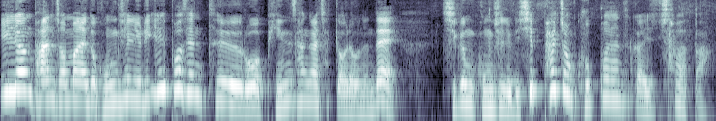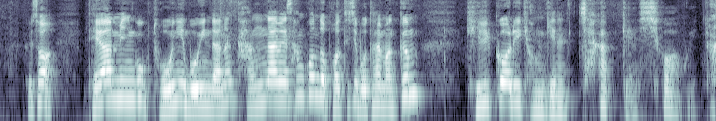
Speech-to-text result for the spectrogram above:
1년 반 전만 해도 공실률이 1%로 빈 상가를 찾기 어려웠는데 지금 공실률이 18.9%까지 치솟았다. 그래서 대한민국 돈이 모인다는 강남의 상권도 버티지 못할 만큼 길거리 경기는 차갑게 식어가고 있다.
